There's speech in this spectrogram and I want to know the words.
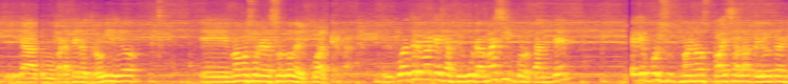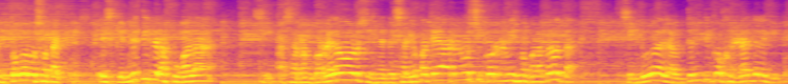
y ya como para hacer otro vídeo, eh, vamos a hablar solo del quarterback. El quarterback es la figura más importante, ya que por sus manos pasa la pelota en todos los ataques. Es quien decide la jugada, si pasará un corredor, si es necesario patear o si corre el mismo con la pelota. Sin duda, el auténtico general del equipo.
